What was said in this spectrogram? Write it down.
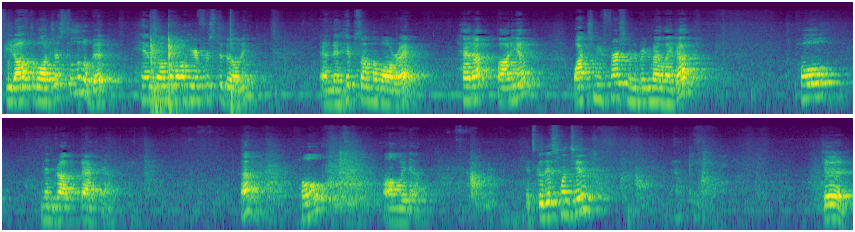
feet off the wall just a little bit. Hands on the wall here for stability. And then hips on the wall, right? Head up, body up. Watch me first. I'm gonna bring my leg up, hold, and then drop it back down. Up, hold, all the way down. Let's go this one too. Okay. Good.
